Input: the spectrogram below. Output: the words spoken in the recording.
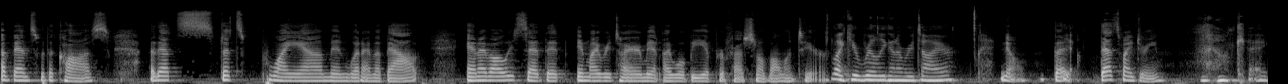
events with a cause. That's that's who I am and what I'm about. And I've always said that in my retirement I will be a professional volunteer. Like you're really going to retire? No, but Yeah. that's my dream. Okay.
